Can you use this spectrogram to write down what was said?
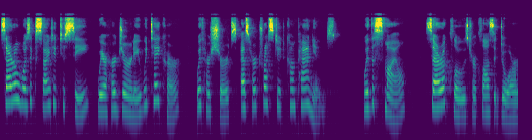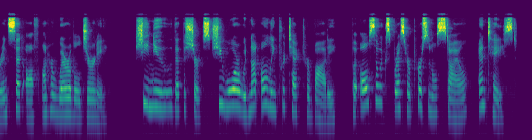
Sarah was excited to see where her journey would take her, with her shirts as her trusted companions. With a smile, Sarah closed her closet door and set off on her wearable journey. She knew that the shirts she wore would not only protect her body, but also express her personal style and taste.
